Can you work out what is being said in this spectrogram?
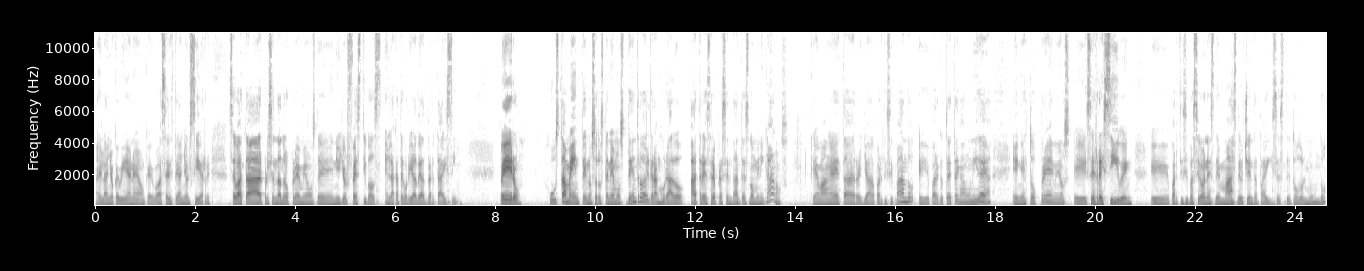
el año que viene, aunque va a ser este año el cierre, se va a estar presentando los premios de New York Festivals en la categoría de advertising. Pero justamente nosotros tenemos dentro del gran jurado a tres representantes dominicanos que van a estar ya participando. Eh, para que ustedes tengan una idea, en estos premios eh, se reciben eh, participaciones de más de 80 países de todo el mundo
